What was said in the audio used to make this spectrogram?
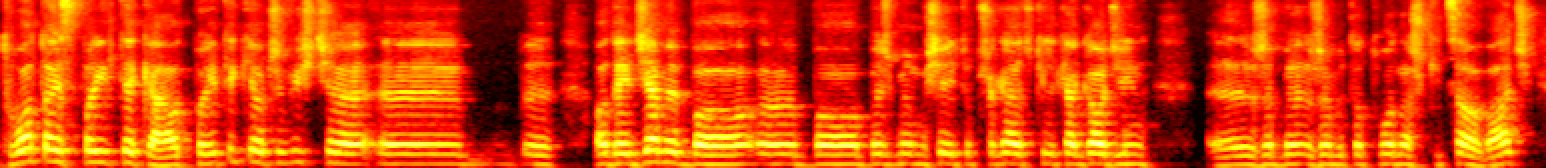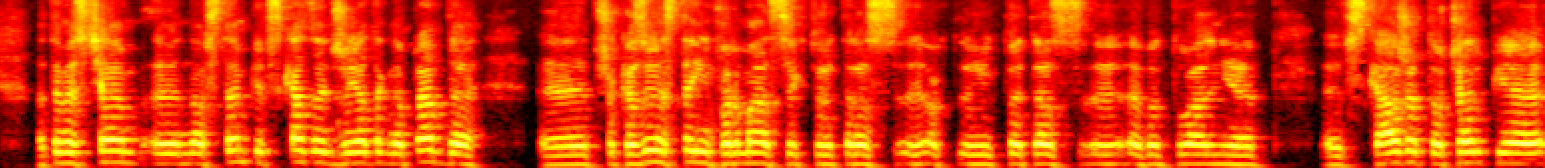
tło to jest polityka. Od polityki oczywiście odejdziemy, bo, bo byśmy musieli tu przegadać kilka godzin żeby, żeby to tło naszkicować. Natomiast chciałem e, na wstępie wskazać, że ja tak naprawdę e, przekazując te informacje, które teraz, które teraz ewentualnie wskażę, to czerpię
